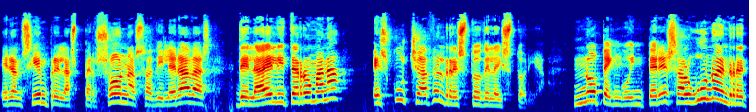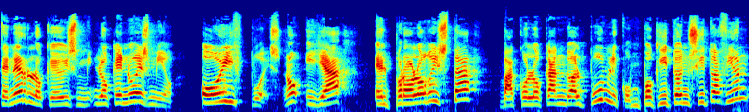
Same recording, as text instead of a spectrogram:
eran siempre las personas adileradas de la élite romana, escuchad el resto de la historia. No tengo interés alguno en retener lo que, lo que no es mío. Oíd pues, ¿no? Y ya el prologuista va colocando al público un poquito en situación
